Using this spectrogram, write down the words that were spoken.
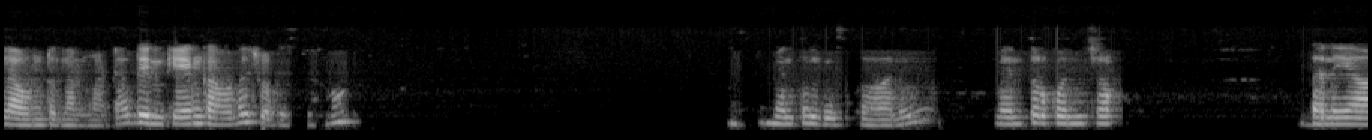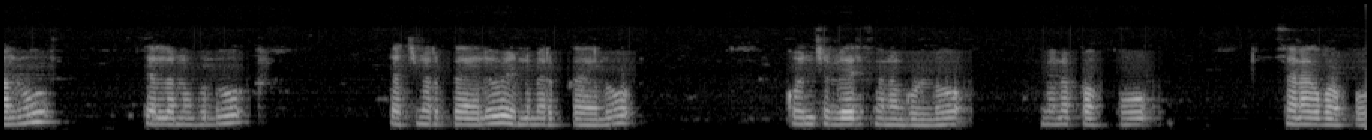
ఇలా ఉంటుందన్నమాట. దీనికి ఏం కావాలో చూపిస్తాను. మెంతులు తీసుకోవాలి. మెంతులు కొంచెం ధనియాలు తెల్ల నువ్వులు పచ్చిమిరపకాయలు ఎండుమిరపకాయలు కొంచెం వేరుశనగుళ్ళు మినపప్పు శనగపప్పు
